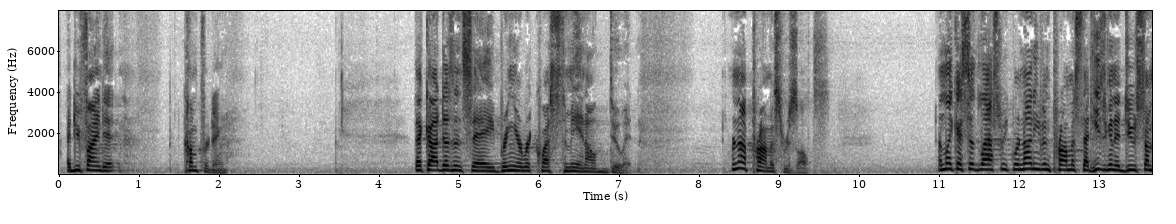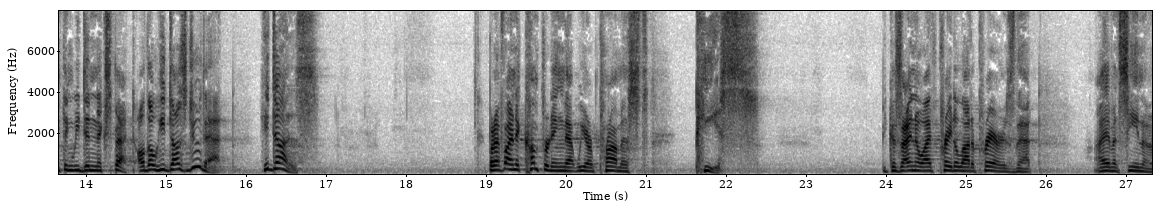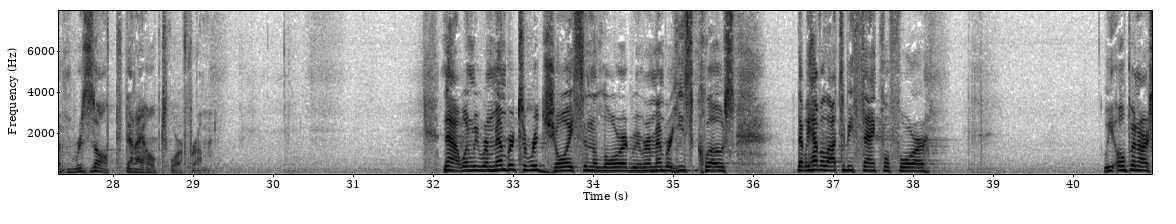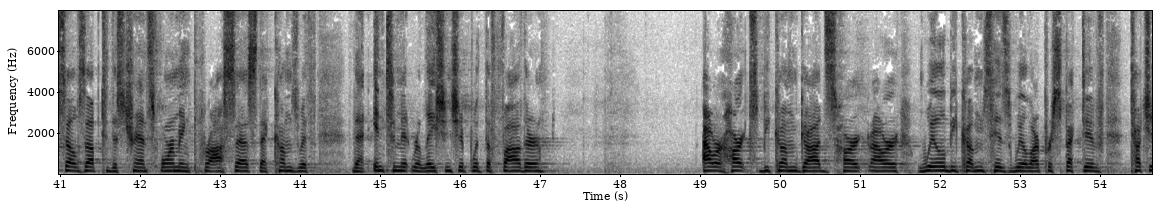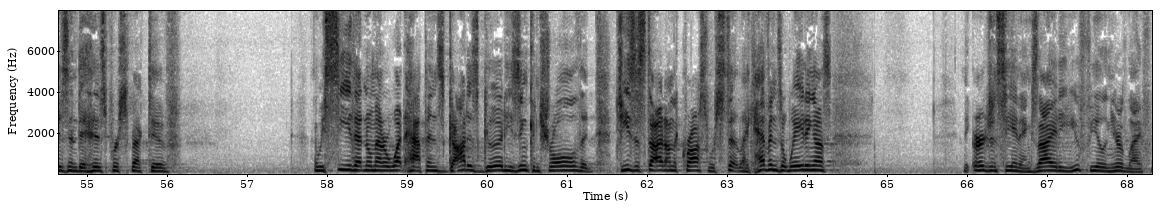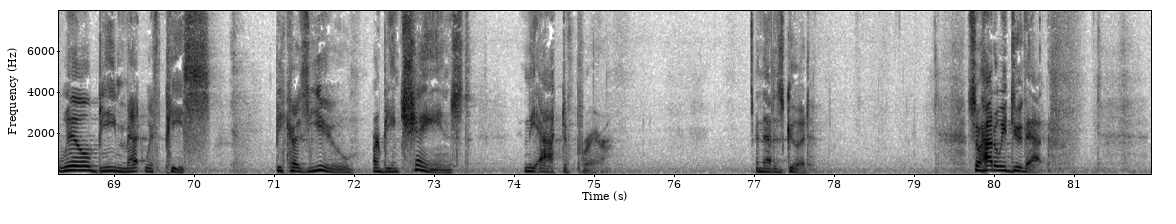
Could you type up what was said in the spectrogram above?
I do find it comforting that God doesn't say, Bring your requests to me and I'll do it. We're not promised results. And like I said last week, we're not even promised that He's going to do something we didn't expect, although He does do that. He does. But I find it comforting that we are promised peace. Because I know I've prayed a lot of prayers that I haven't seen a result that I hoped for from. Now, when we remember to rejoice in the Lord, we remember He's close, that we have a lot to be thankful for. We open ourselves up to this transforming process that comes with that intimate relationship with the Father. Our hearts become God's heart. Our will becomes His will. Our perspective touches into His perspective. And we see that no matter what happens, God is good. He's in control. That Jesus died on the cross. We're still like heaven's awaiting us. The urgency and anxiety you feel in your life will be met with peace because you are being changed in the act of prayer. And that is good. So, how do we do that?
